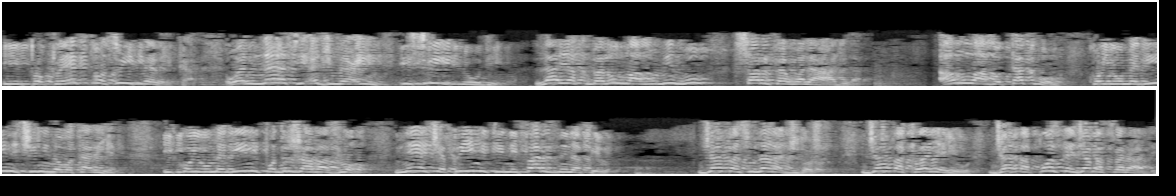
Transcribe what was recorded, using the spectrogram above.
i prokletstvo svih meleka wal nasi ajma'in i svih ljudi. La yakbalu Allahu minhu sarfa wala adla. Allah od takvog koji u Medini čini novotarije i koji u Medini podržava zlo neće primiti ni farz ni na filu. džaba su nađ došli džaba klanjaju džaba poste džaba sve radi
